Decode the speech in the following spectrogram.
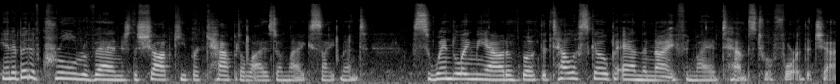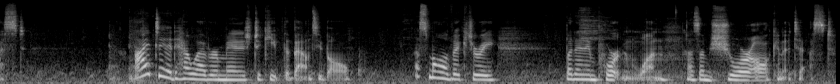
In a bit of cruel revenge, the shopkeeper capitalized on my excitement swindling me out of both the telescope and the knife in my attempts to afford the chest. I did, however, manage to keep the bouncy ball. A small victory, but an important one, as I'm sure all can attest.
